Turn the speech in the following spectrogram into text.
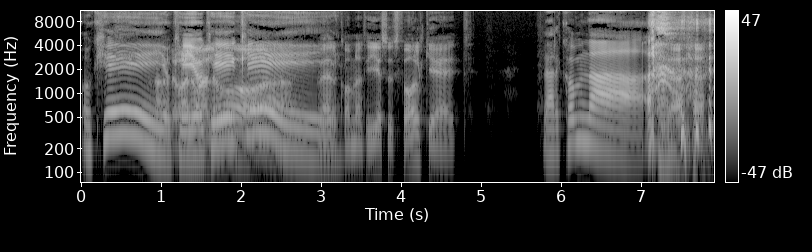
Okej, okej, okej, okej. Välkomna till Jesusfolket. Välkomna. Tack.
